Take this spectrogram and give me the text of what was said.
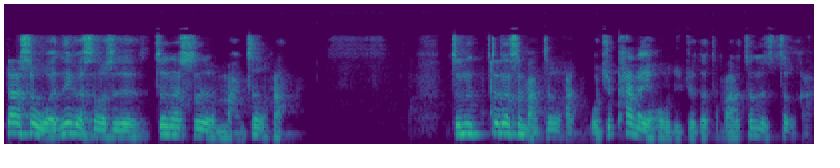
但是我那个时候是真的是蛮震撼，真的真的是蛮震撼的。我去看了以后，我就觉得他妈的真的是震撼。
